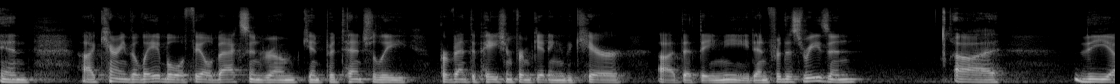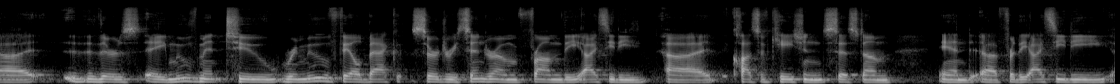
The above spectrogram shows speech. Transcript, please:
And uh, carrying the label of failed back syndrome can potentially prevent the patient from getting the care uh, that they need. And for this reason, uh, the, uh, there's a movement to remove failed back surgery syndrome from the ICD uh, classification system. And uh, for the ICD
